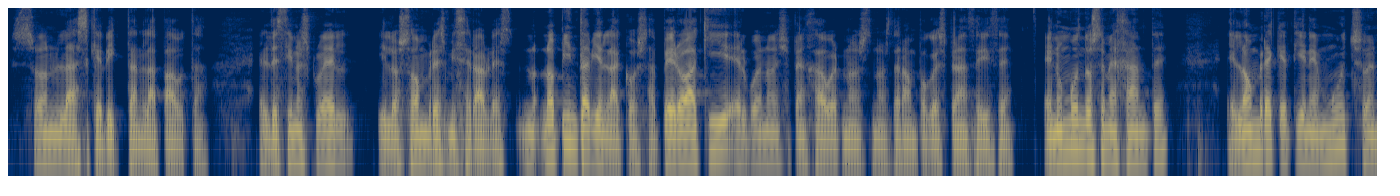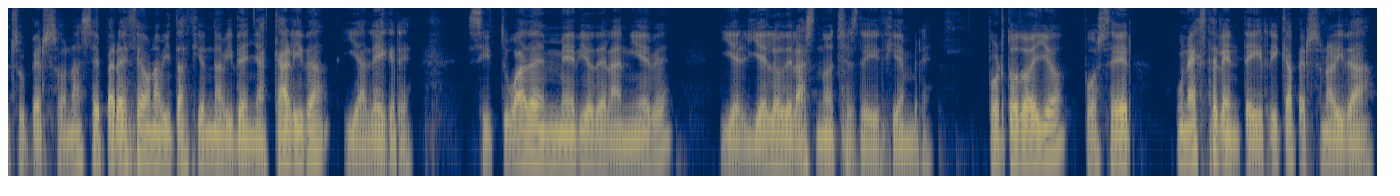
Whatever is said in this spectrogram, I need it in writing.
son las que dictan la pauta. El destino es cruel y los hombres miserables. No, pinta bien la cosa, pero aquí el bueno de Schopenhauer nos, nos dará un poco de esperanza. Dice, en un mundo semejante, el hombre que tiene mucho en su persona se parece a una habitación navideña cálida y alegre, situada en medio de la nieve y el hielo de las noches de diciembre. Por todo ello, poseer una excelente y rica personalidad,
